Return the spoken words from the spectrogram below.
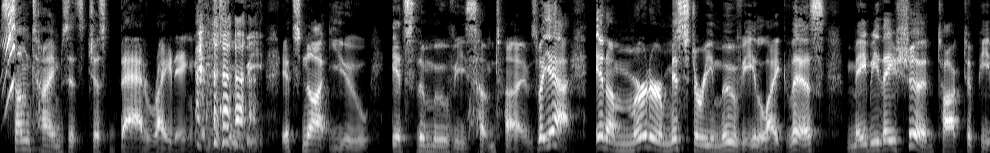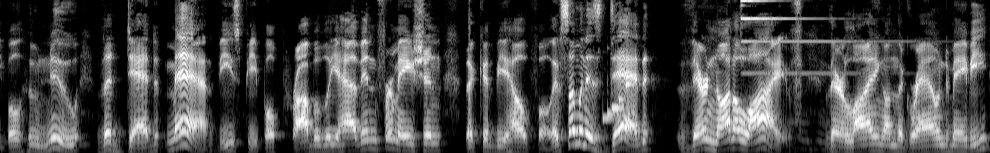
Sometimes it's just bad writing in the movie. it's not you. It's the movie sometimes. But yeah, in a murder mystery movie like this, maybe they should talk to people who knew the dead man. These people probably have information that could be helpful. If someone is dead, they're not alive. Mm-hmm. They're lying on the ground, maybe.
